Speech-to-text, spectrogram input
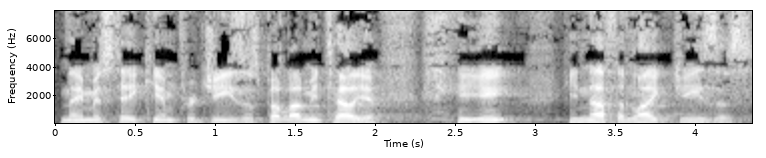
and they mistake him for Jesus. But let me tell you, he ain't, he nothing like Jesus.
